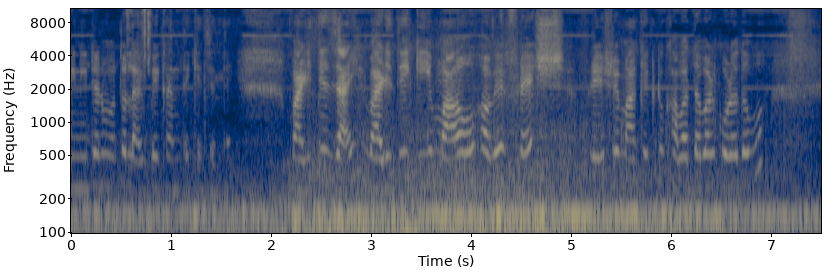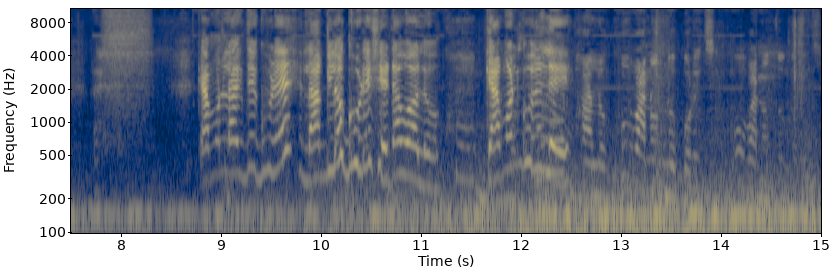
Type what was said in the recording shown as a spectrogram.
মিনিটের মতো লাগবে এখান থেকে যেতে। বাড়িতে যাই বাড়িতে গিয়ে মাও হবে ফ্রেশ ফ্রেশ হয়ে মাকে একটু খাবার দাবার করে দেবো। কেমন লাগছে ঘুরে? লাগল ঘুরে সেটা বলো। কেমন ঘুরলে? ভালো খুব আনন্দ করেছি খুব আনন্দ করেছি।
